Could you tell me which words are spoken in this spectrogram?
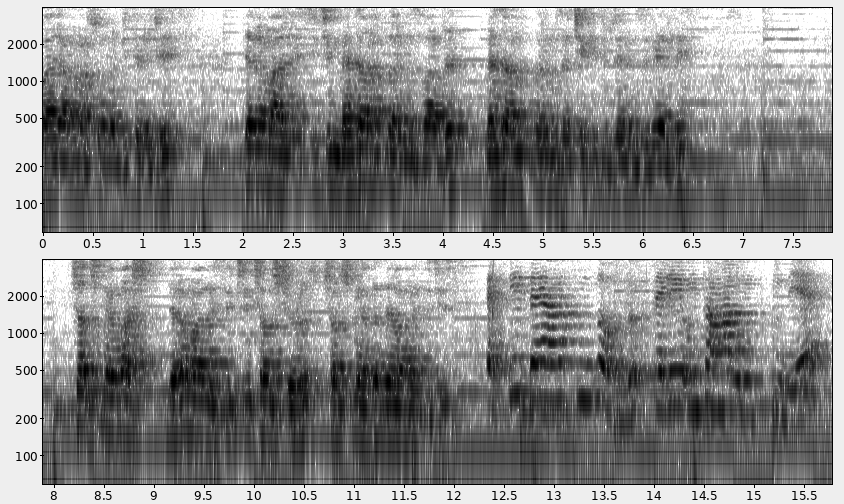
Bayramdan sonra bitireceğiz. Dere Mahallesi için mezarlıklarımız vardı. Mezarlıklarımıza çeki düzenimizi verdik. Çalışmaya baş, Dere Mahallesi için çalışıyoruz. Çalışmaya da devam edeceğiz. Evet, bir beyanatınızda okuduk. Dereyi unutanlar unutsun diye.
